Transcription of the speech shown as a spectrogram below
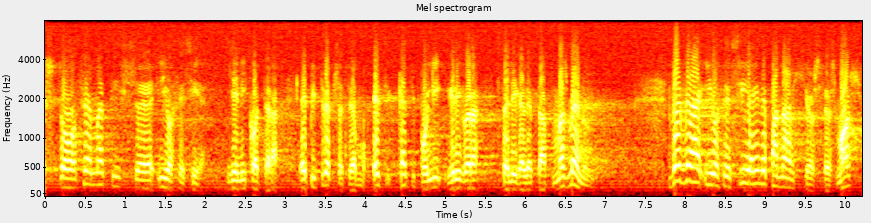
στο θέμα της ε, υιοθεσίας γενικότερα. Επιτρέψατε μου. Έτσι κάτι πολύ γρήγορα στα λίγα λεπτά που μας μένουν. Βέβαια η υιοθεσία είναι πανάρχιος θεσμός.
